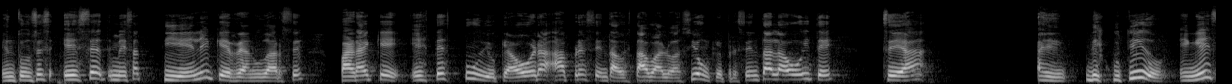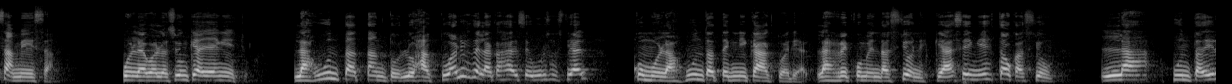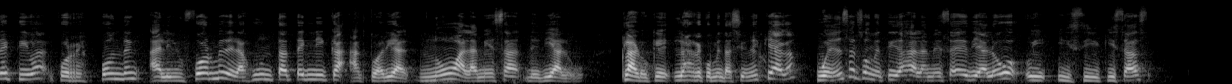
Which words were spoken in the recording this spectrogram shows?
Entonces, esa mesa tiene que reanudarse para que este estudio que ahora ha presentado, esta evaluación que presenta la OIT, sea eh, discutido en esa mesa con la evaluación que hayan hecho. La Junta, tanto los actuarios de la Caja del Seguro Social como la Junta Técnica Actuarial. Las recomendaciones que hace en esta ocasión la Junta Directiva corresponden al informe de la Junta Técnica Actuarial, no a la mesa de diálogo. Claro que las recomendaciones que haga pueden ser sometidas a la mesa de diálogo y, si quizás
